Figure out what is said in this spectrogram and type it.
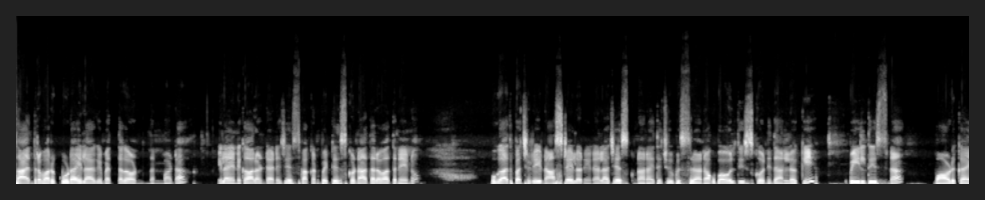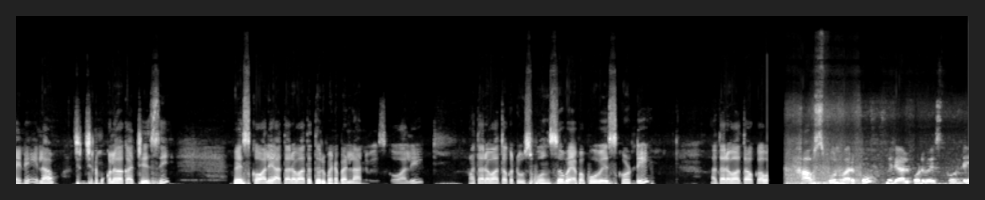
సాయంత్రం వరకు కూడా ఇలాగే మెత్తగా ఉంటుందన్నమాట. ఇలా ఎన్ని కావాలంటే అన్ని చేసి పక్కన పెట్టేసుకోండి. ఆ తర్వాత నేను ఉగాది పచ్చడి నా స్టైల్లో నేను ఎలా చేసుకున్నాను అయితే చూపిస్తున్నాను. ఒక బౌల్ తీసుకొని దానిలోకి పీల్ తీసిన మామిడికాయని ఇలా చిన్న చిన్న ముక్కలుగా కట్ చేసి వేసుకోవాలి. ఆ తర్వాత తురిమిన బెల్లాన్ని వేసుకోవాలి. ఆ తర్వాత ఒక టూ స్పూన్స్ వేప పువ్వు వేసుకోండి. ఆ తర్వాత ఒక హాఫ్ స్పూన్ వరకు మిరియాల పొడి వేసుకోండి.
